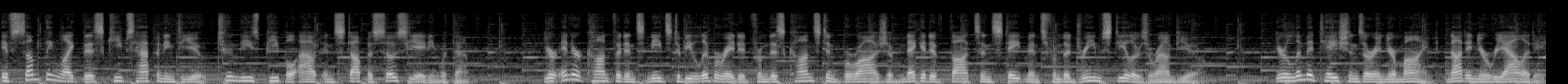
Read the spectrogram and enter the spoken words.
If something like this keeps happening to you, tune these people out and stop associating with them. Your inner confidence needs to be liberated from this constant barrage of negative thoughts and statements from the dream stealers around you. Your limitations are in your mind, not in your reality.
